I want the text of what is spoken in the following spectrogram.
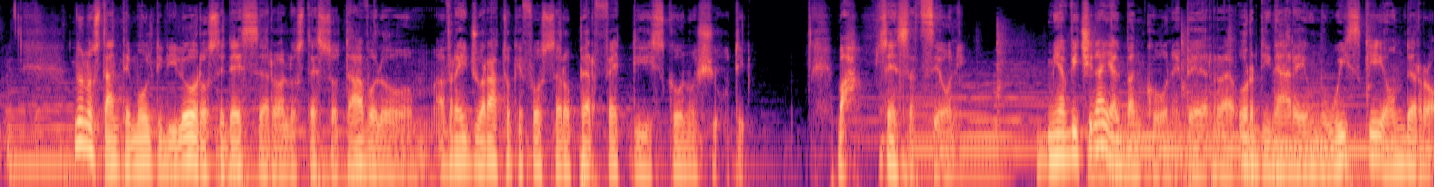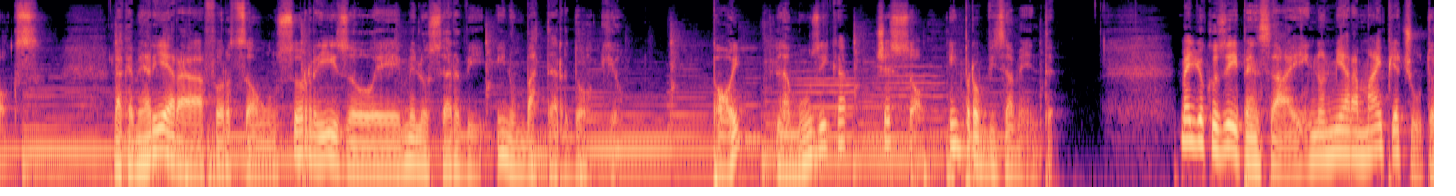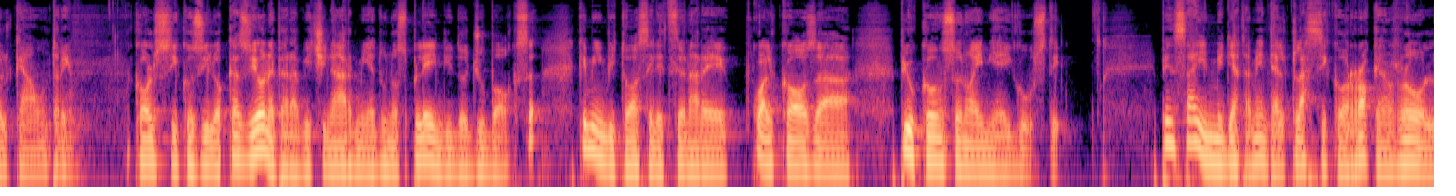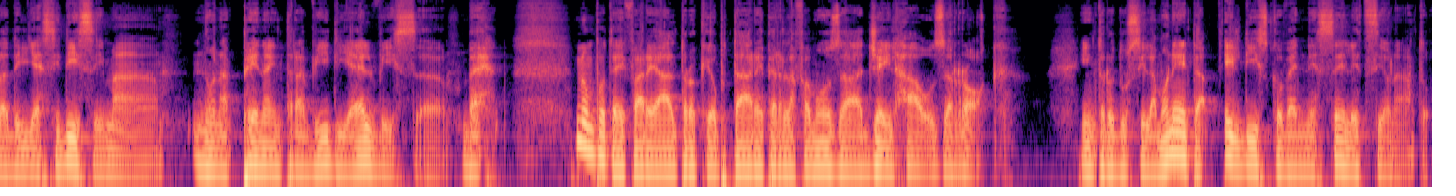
nonostante molti di loro sedessero allo stesso tavolo, avrei giurato che fossero perfetti sconosciuti. Bah, sensazioni mi avvicinai al bancone per ordinare un whisky on the rocks. La cameriera forzò un sorriso e me lo servì in un batter d'occhio. Poi la musica cessò improvvisamente. Meglio così, pensai, non mi era mai piaciuto il country. Colsi così l'occasione per avvicinarmi ad uno splendido jukebox che mi invitò a selezionare qualcosa più consono ai miei gusti. Pensai immediatamente al classico rock and roll degli SDC, ma non appena intravidi Elvis, beh, non potei fare altro che optare per la famosa jailhouse rock. Introdussi la moneta e il disco venne selezionato.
